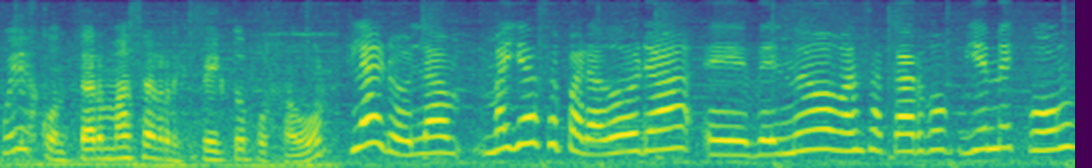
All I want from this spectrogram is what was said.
¿Puedes contar más al respecto, por favor? Claro, la malla separadora eh, del nuevo Avanza Cargo viene con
